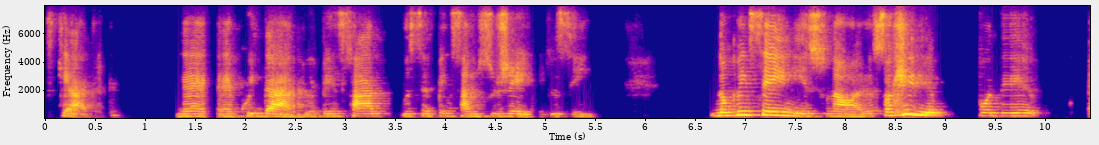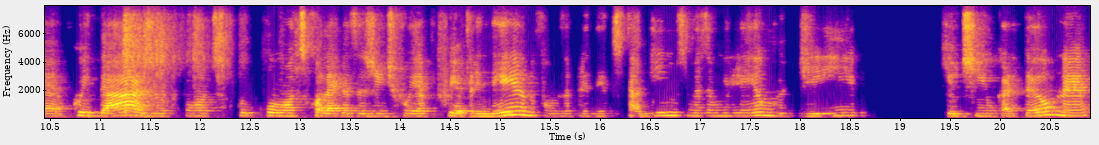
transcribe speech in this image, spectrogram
psiquiátrica né? É cuidado, é pensar, você pensar no sujeito, assim. Não pensei nisso na hora, eu só queria poder é, cuidar junto com outros, com outros colegas, a gente foi fui aprendendo, fomos aprendendo os caminhos, mas eu me lembro de ir, que eu tinha o cartão, né?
